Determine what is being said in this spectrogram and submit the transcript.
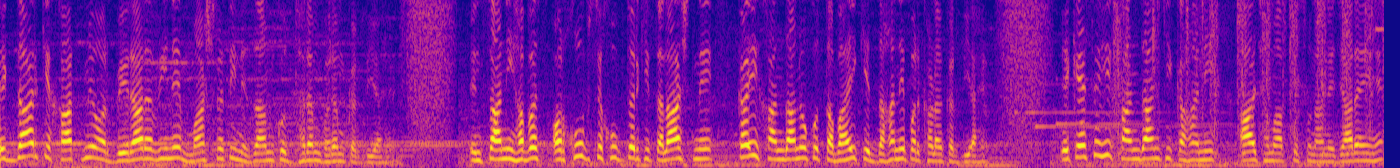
इकदार के खात्मे और बेरा रवी ने माशरती निज़ाम को धर्म भरम कर दिया है। इंसानी हबस और खूब से खूबतर की तलाश ने कई खानदानों को तबाही के दहाने पर खड़ा कर दिया है। एक ऐसे ही खानदान की कहानी आज हम आपको सुनाने जा रहे हैं,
